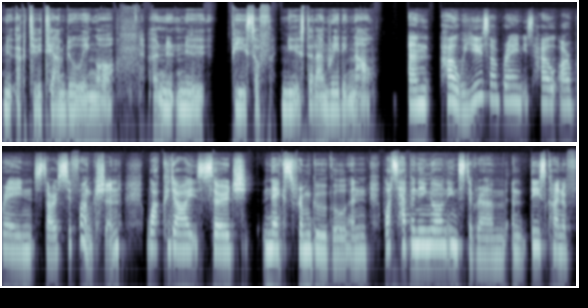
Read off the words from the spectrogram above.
new activity I'm doing or a new piece of news that I'm reading now. And how we use our brain is how our brain starts to function. What could I search next from Google and what's happening on Instagram? And these kind of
